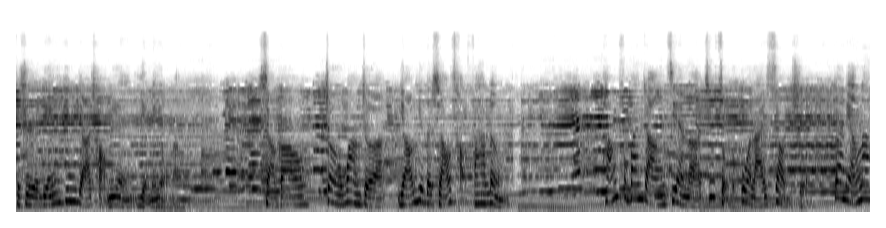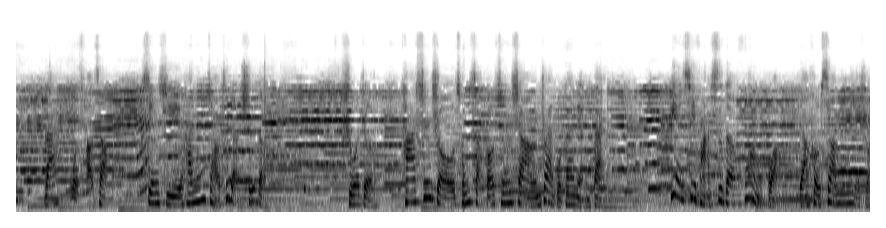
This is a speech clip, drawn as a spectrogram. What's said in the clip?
可是连一丁点炒面也没有了。小高正望着摇曳的小草发愣。唐副班长见了，就走了过来，笑着说：“断粮了，来，我瞧瞧，兴许还能找出点吃的。”说着，他伸手从小高身上拽过干粮袋，变戏法似的晃了晃，然后笑眯眯地说：“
